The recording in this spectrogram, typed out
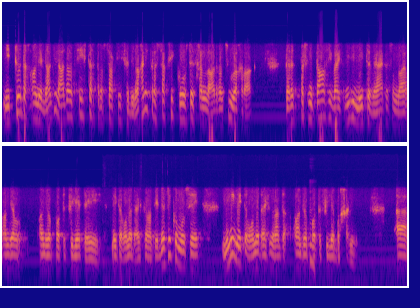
nie 20 aandele, dan jy later dan 60 transaksies gedoen. Dan gaan die transaksiekostes gaan later dan so hoog raak dat dit persentasiewys nie die moeite werd is om daai aandeel aandeel portefeulje te hê met 100 000 rand. Dis hoekom ons sê moenie met 100 000 rand aandeel portefeulje begin nie. Uh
